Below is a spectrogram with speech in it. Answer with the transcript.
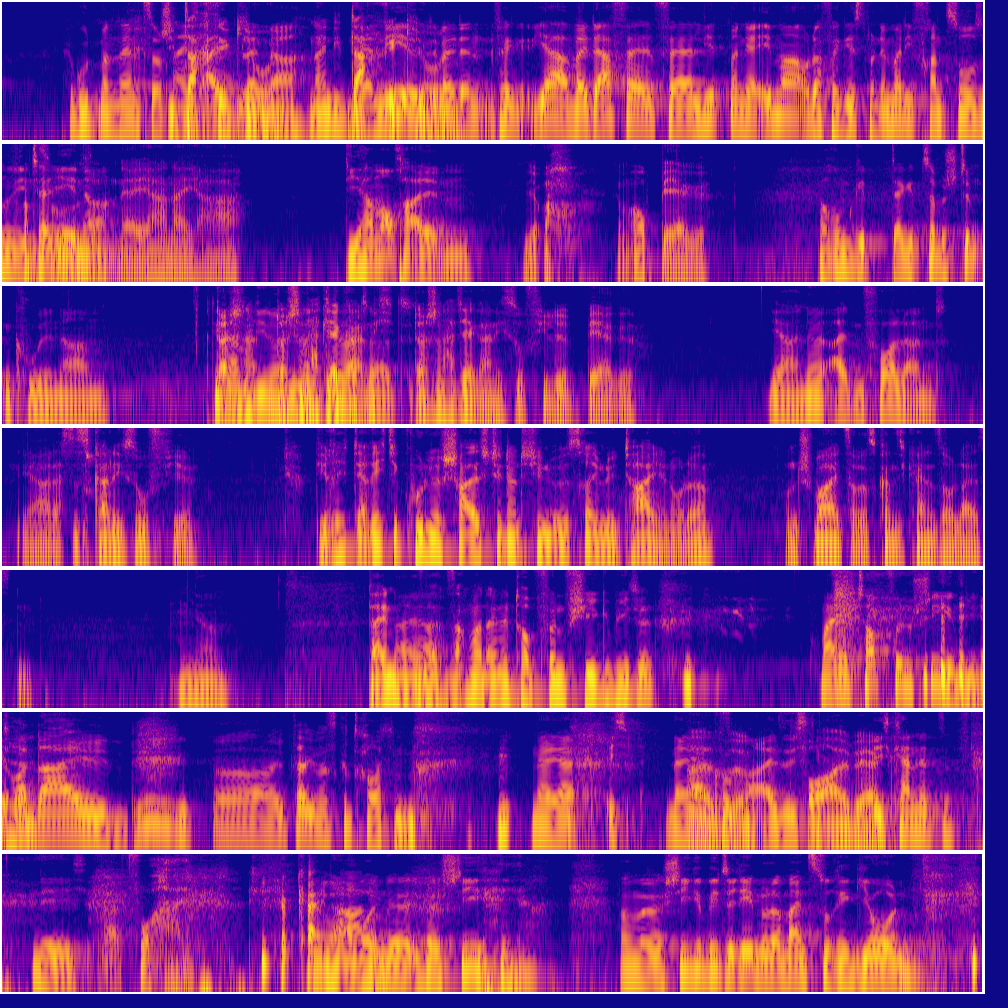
Ja gut, man nennt es wahrscheinlich Dachregion. Alpenländer. Nein, die Ja, nee, Dachregion. weil dann, ja, weil da ver verliert man ja immer oder vergisst man immer die Franzosen und Franzosen. Italiener. Naja, naja. Die haben auch Alpen. Die haben auch, die haben auch Berge. Warum gibt, da gibt es ja bestimmt einen coolen Namen. Deutschland, die noch Deutschland, hat ja gar nicht, hat. Deutschland hat ja gar nicht so viele Berge. Ja, ne, Alpenvorland. Ja, das ist gar nicht so viel. Die, der richtig coole Scheiß steht natürlich in Österreich und Italien, oder? Und Schweiz, aber das kann sich keine Sau leisten. Ja. Dein, Naja. sa- Sag mal deine Top 5 Skigebiete. Meine Top 5 Skigebiete. nein. Oh, jetzt habe ich was getroffen. Naja, ich, naja, Also, guck mal, also ich, Vorarlberg. ich kann jetzt, nee, ich, ah, Vorarlberg. Ich habe keine mal, Wollen Ahnung. wir über Ski, ja. Wollen wir über Skigebiete reden oder meinst du Region?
